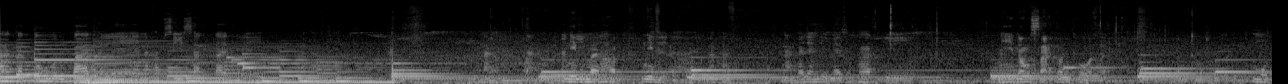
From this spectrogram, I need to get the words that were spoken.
กปลาการ์ตูนปลาทะเลนะครับ สีสันใต้ทะเลนะครับหนังหนังอันนี้มาครับนี่เลยนะครับหนังก็ยังอยู่ในสภาพดีนี่ต้องสายคอนโทรลนะหมุด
